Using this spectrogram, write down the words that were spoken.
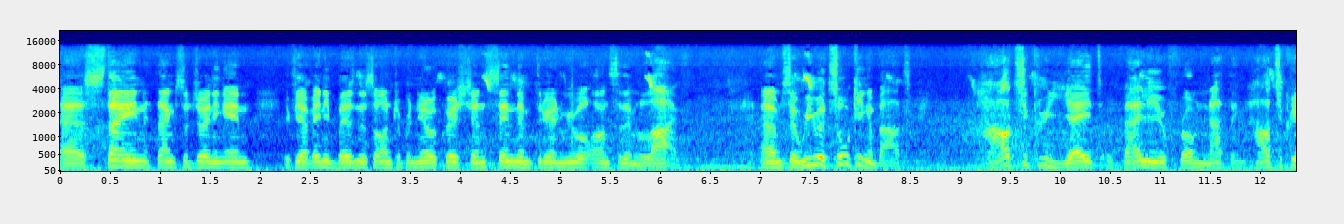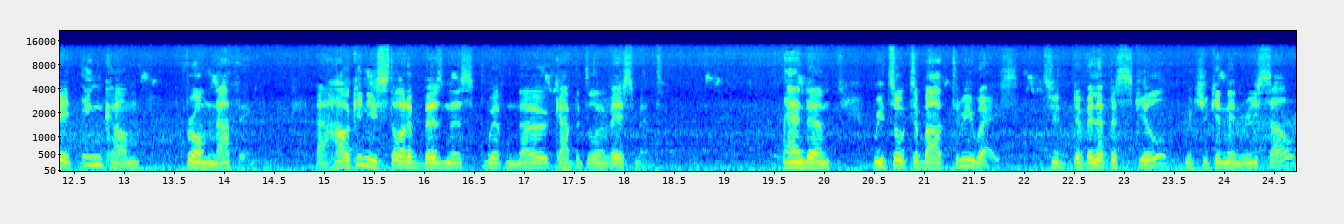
uh, Stain, thanks for joining in. If you have any business or entrepreneurial questions, send them through and we will answer them live. Um, so we were talking about how to create value from nothing, how to create income from nothing. Uh, how can you start a business with no capital investment? And um, we talked about three ways to develop a skill which you can then resell,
